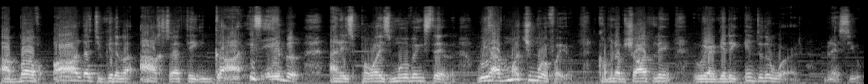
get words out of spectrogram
above all that you could ever ask or think. God is able and his power is moving still. We have much more for you. Coming up shortly, we are getting into the word. Bless you.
